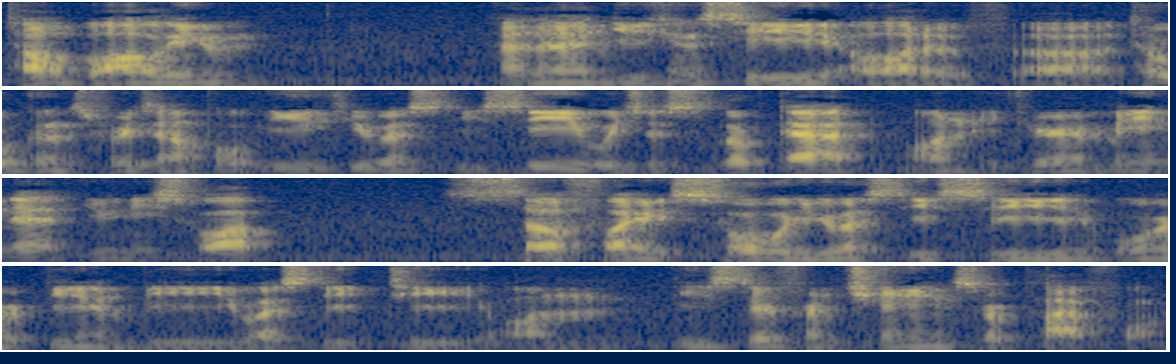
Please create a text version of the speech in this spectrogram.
top volume and then you can see a lot of uh, tokens for example ETH USDC we just looked at on Ethereum mainnet Uniswap stuff like Sol USDC or BNB USDT on these different chains or platforms.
